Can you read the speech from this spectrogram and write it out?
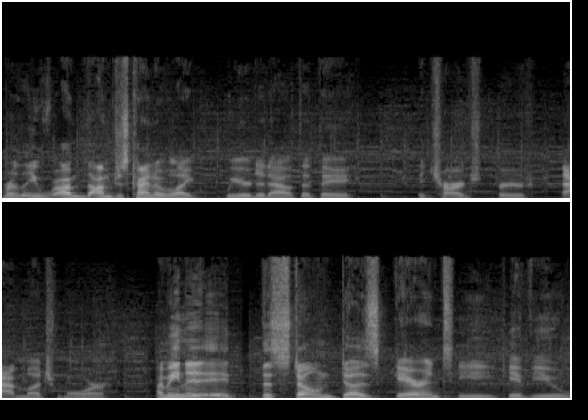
Really I'm I'm just kind of like weirded out that they they charged for that much more. I mean, it, it, the stone does guarantee give you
